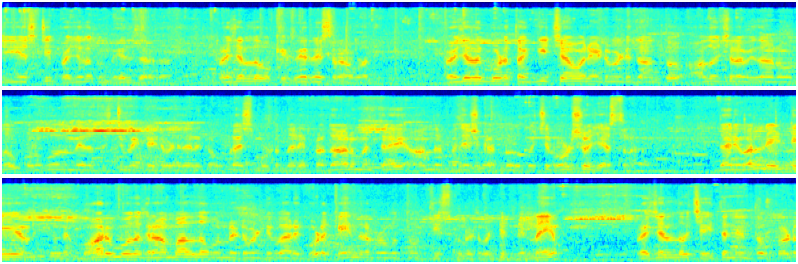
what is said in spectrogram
జిఎస్టీ ప్రజలకు మేలు జరగాలి. ప్రజల్లో ఒక అవేర్నెస్ రావాలి. ప్రజలకు కూడా తగ్గించామనేటువంటి దాంతో ఆలోచన విధానంలో కొనుగోలు మీద దృష్టి పెట్టేటువంటి దానికి అవకాశం ఉంటుందని ప్రధానమంత్రి ఆంధ్రప్రదేశ్ కర్నూలుకు వచ్చి రోడ్ షో చేస్తున్నారు. దానివల్ల ఏంటి? మారుమూల గ్రామాల్లో ఉన్నటువంటి వారికి కూడా కేంద్ర ప్రభుత్వం తీసుకున్నటువంటి నిర్ణయం ప్రజల్లో చైతన్యంతో పాటు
